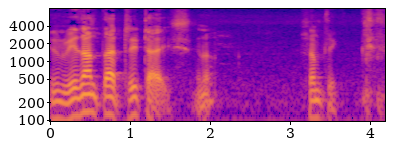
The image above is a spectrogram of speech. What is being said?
in Vedanta treatise, you know, something.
